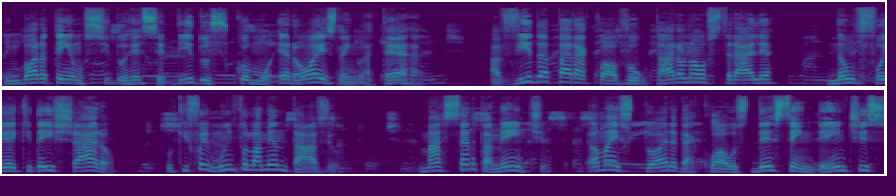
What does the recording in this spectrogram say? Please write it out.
Embora tenham sido recebidos como heróis na Inglaterra, a vida para a qual voltaram na Austrália não foi a que deixaram, o que foi muito lamentável. Mas certamente é uma história da qual os descendentes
